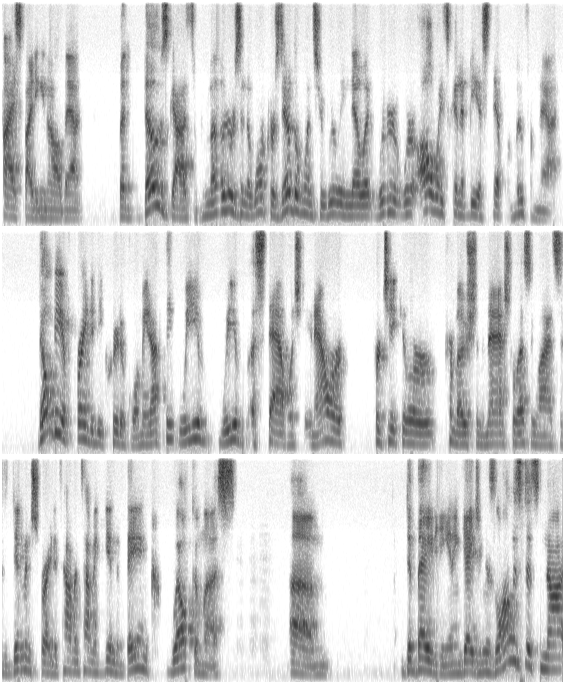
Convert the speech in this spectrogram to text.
prize fighting and all that. But those guys, the promoters and the workers, they're the ones who really know it. We're, we're always going to be a step removed from that. Don't be afraid to be critical. I mean, I think we've we've established in our particular promotion, the National Wrestling Alliance, has demonstrated time and time again that they welcome us um, debating and engaging as long as it's not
